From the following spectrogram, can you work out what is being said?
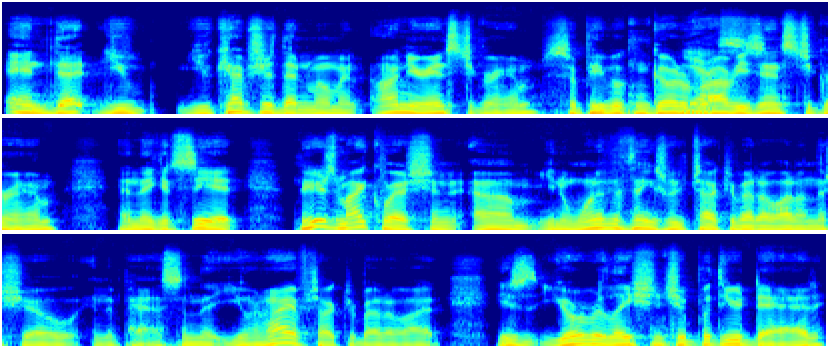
And that you you captured that moment on your Instagram, so people can go to Yes. Ravi's Instagram and they can see it. But here's my question: um, You know, one of the things we've talked about a lot on the show in the past, and that you and I have talked about a lot, is your relationship with your dad,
